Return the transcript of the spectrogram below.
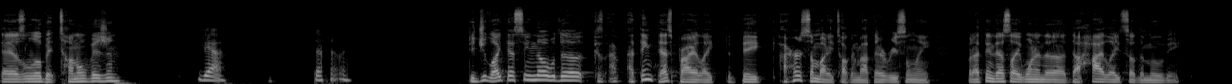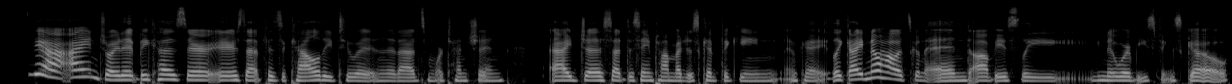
That was a little bit tunnel vision. Yeah. Definitely. Did you like that scene though? With the because I, I think that's probably like the big. I heard somebody talking about that recently, but I think that's like one of the the highlights of the movie. Yeah, I enjoyed it because there is that physicality to it and it adds more tension. I just at the same time I just kept thinking, okay, like I know how it's gonna end, obviously you know where these things go.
